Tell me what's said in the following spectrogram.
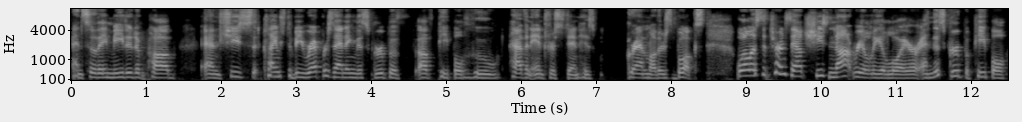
And so they meet at a pub and she claims to be representing this group of, of people who have an interest in his grandmother's books. Well, as it turns out, she's not really a lawyer, and this group of people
